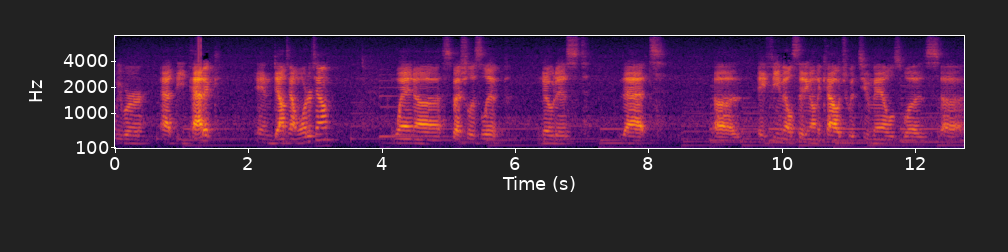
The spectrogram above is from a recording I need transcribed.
We were at the paddock in downtown Watertown when uh, Specialist Lip noticed that uh, a female sitting on the couch with two males was uh,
